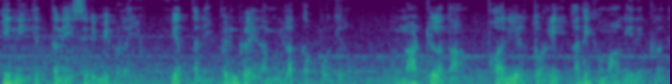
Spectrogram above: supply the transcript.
இனி எத்தனை சிறுமிகளையும் எத்தனை பெண்களை நாம் இழக்கப் போகிறோம்? நம் நாட்டில் தான் பாலியல் தொல்லை அதிகமாக இருக்கிறது.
